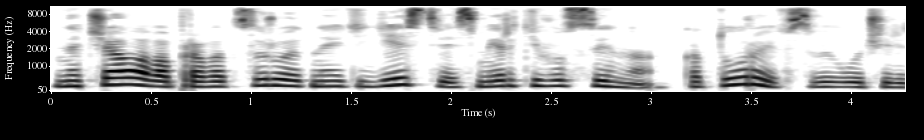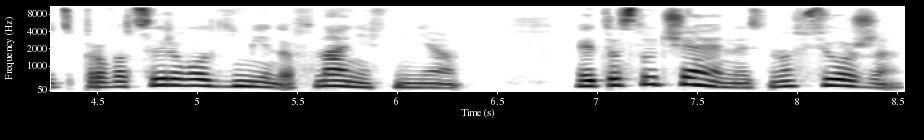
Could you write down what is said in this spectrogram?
Началова провоцирует на эти действия смерть его сына, который, в свою очередь, спровоцировал Демидов, наняв меня. Это случайность, но все же.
